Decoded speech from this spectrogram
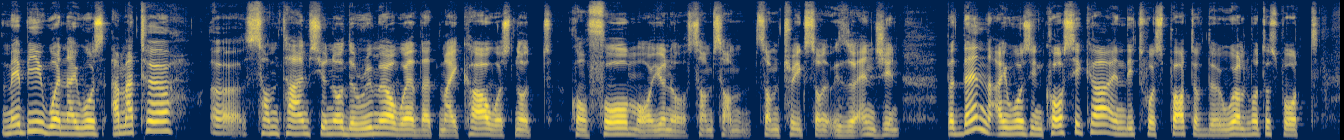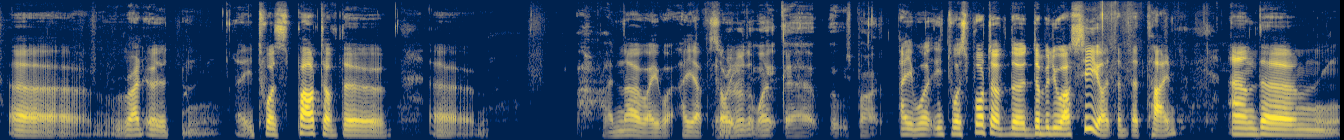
maybe when I was amateur, uh, sometimes you know the rumor were that my car was not conform or you know some some some tricks with the engine. But then I was in Corsica and it was part of the World Motorsport. Uh, uh, it was part of the. Uh, now I, I have sorry. I know that why, uh, it was part. I was, it was part of the WRC at, at that time, and um,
